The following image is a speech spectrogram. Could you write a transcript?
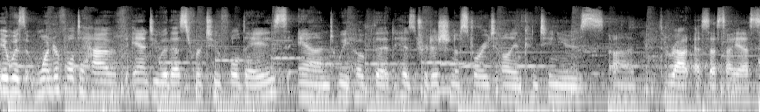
It was wonderful to have Andy with us for two full days, and we hope that his tradition of storytelling continues uh, throughout SSIS.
